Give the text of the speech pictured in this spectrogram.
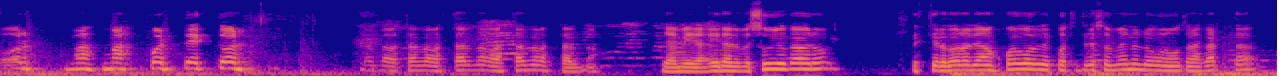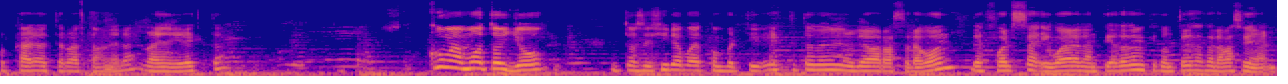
Por más, más fuerte, Héctor. Bastardo, bastardo, bastardo, bastardo. Ya mira, ir al Vesubio, cabrón. Desterrador aliado en juego de coste 3 o menos, luego uno bota una carta por cada desterrado de esta manera, daño directa. Kumamoto yo. Entonces Shira puedes convertir este totem en un aliado raza dragón de fuerza igual a la cantidad de totems que controles hasta la base final.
